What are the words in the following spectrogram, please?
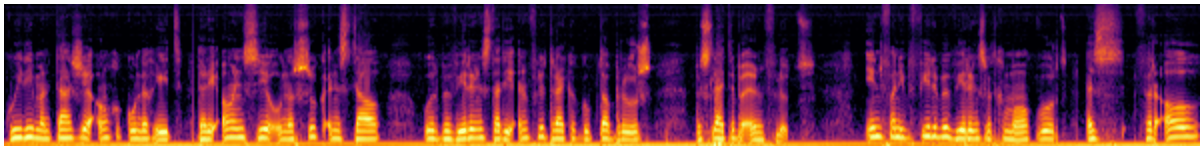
Kwedi Mantashe aangekondig het dat die ANC onderzoek instel oor bewerings dat die invloedrijke Gupta-broers besluite beïnvloed. Een van die vele bewerings wat gemaakt word, is vooral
